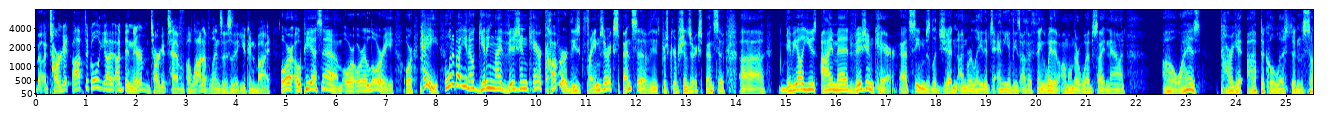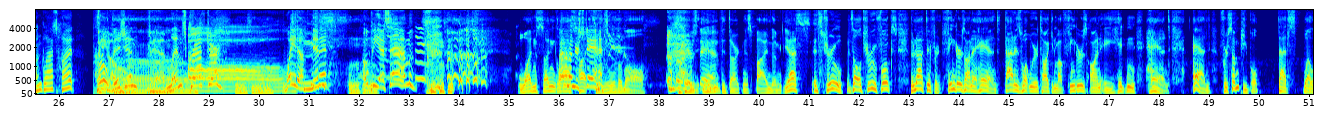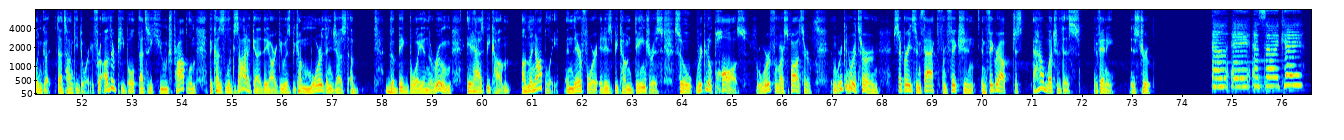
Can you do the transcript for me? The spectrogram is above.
Uh, uh, Target Optical. I, I've been there. Targets have a lot of lenses that you can buy. or OPSM or or Ilori or hey, what about you know getting my vision care covered? These frames are expensive. These prescriptions are expensive. Uh, maybe I'll use EyeMed Vision Care. That seems legit and unrelated to any of these other things. Wait, I'm on their website now, and oh, why is Target Optical listed in Sunglass Hut? Pearle Vision, Lens Crafter. Mm-hmm. Wait a minute. Mm-hmm. OPSM? One sunglass I don't hut to rule them all. and in the darkness bind them. Yes, it's true. It's all true, folks. They're not different. Fingers on a hand. That is what we were talking about. Fingers on a hidden hand. And for some people, that's well and good. That's hunky dory. For other people, that's a huge problem because Luxottica, they argue, has become more than just a the big boy in the room. It has become a monopoly, and therefore it has become dangerous. So we're going to pause for word from our sponsor, and we're going to return, separate some fact from fiction, and figure out just how much of this, if any, is true. L A S I K,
